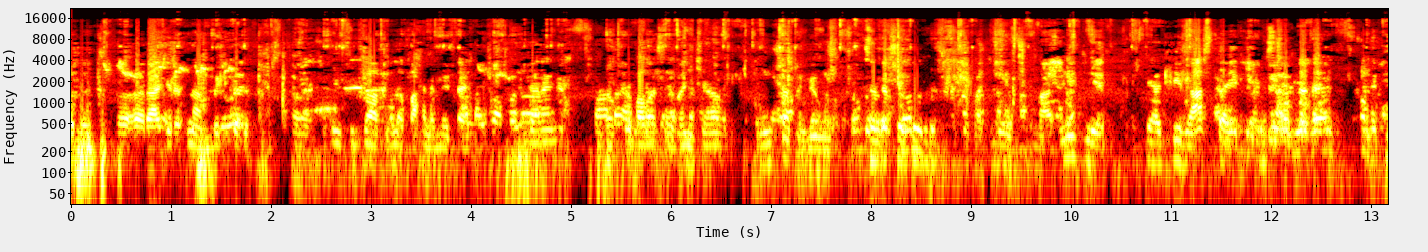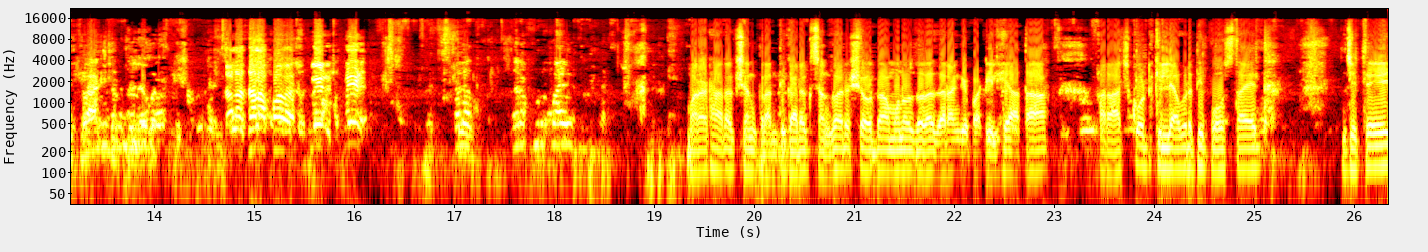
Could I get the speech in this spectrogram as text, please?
अं, राजरत्न आंबेडकर हे सुद्धा आपल्याला पाहायला मिळत आहे कारण डॉक्टर बाबासाहेबांच्या वंशात मागणी जी आहे ती अगदी रास्त आहे. नक्कीच मराठा आरक्षण क्रांतिकारक संघर्ष योद्धा मनोजदादा जरांगे पाटील हे आता राजकोट किल्ल्यावरती पोहोचत आहेत जिथे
